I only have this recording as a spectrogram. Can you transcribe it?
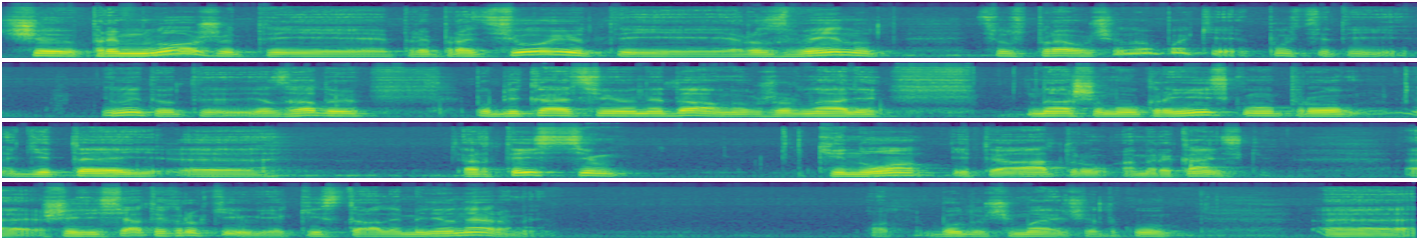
Чи примножать, і припрацюють і розвинуть цю справу, чи навпаки, пустять її. І знаєте, от е, я згадую публікацію недавно в журналі нашому українському про дітей е, артистів кіно і театру американських е, 60-х років, які стали мільйонерами. От, будучи маючи таку е,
